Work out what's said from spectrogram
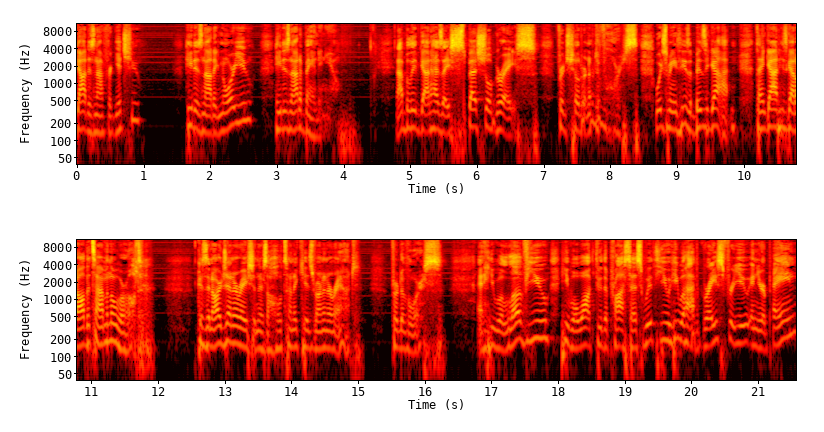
God does not forget you, He does not ignore you, He does not abandon you. And I believe God has a special grace for children of divorce, which means He's a busy God. Thank God He's got all the time in the world. Because in our generation, there's a whole ton of kids running around for divorce. And He will love you, He will walk through the process with you, He will have grace for you in your pain,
